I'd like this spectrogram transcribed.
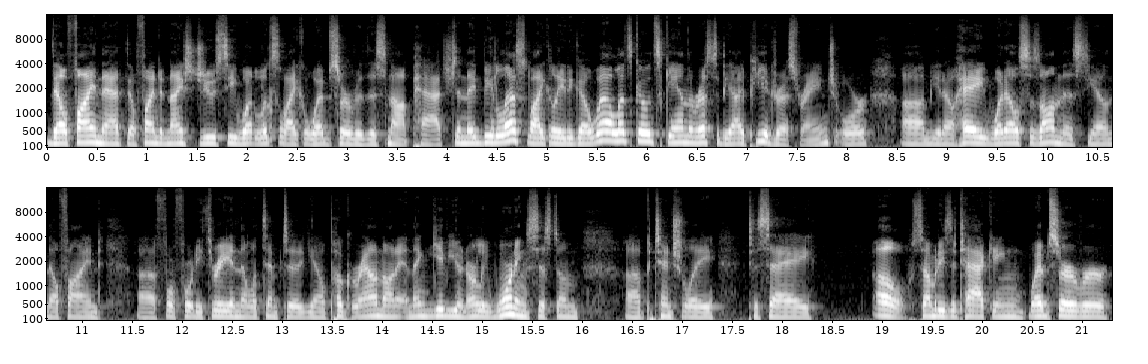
they'll find that they'll find a nice juicy what looks like a web server that's not patched and they'd be less likely to go well let's go and scan the rest of the ip address range or um, you know hey what else is on this you know and they'll find uh, 443 and they'll attempt to you know poke around on it and then give you an early warning system uh, potentially to say oh somebody's attacking web server.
